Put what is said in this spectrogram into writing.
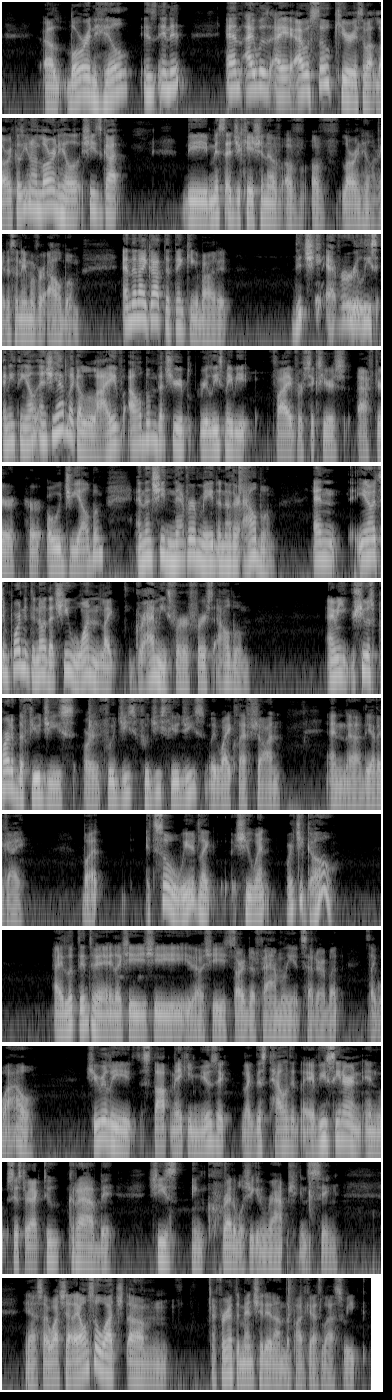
Uh, Lauryn Hill is in it. And I was, I, I was so curious about Lauryn because, you know, Lauryn Hill, she's got the miseducation of, of, of Lauryn Hill, right? That's the name of her album. And then I got to thinking about it. Did she ever release anything else? And she had like a live album that she re- released maybe five or six years after her OG album. And then she never made another album. And, you know, it's important to know that she won like Grammys for her first album. I mean, she was part of the Fugees or the Fugees, Fugees, Fugees with Wyclef Jean and uh, the other guy. But it's so weird. Like she went, where'd she go? I looked into it. Like she, she, you know, she started a family, etc. But it's like, wow, she really stopped making music. Like this talented. Have you seen her in, in Sister Act two? Grabe, she's incredible. She can rap, she can sing. Yeah, so I watched that. I also watched. um I forgot to mention it on the podcast last week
